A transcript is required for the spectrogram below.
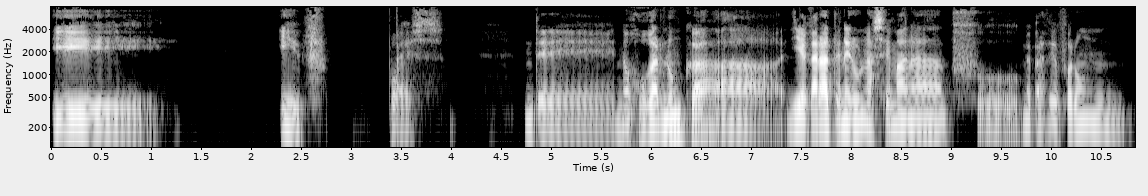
Y, y pues de no jugar nunca a llegar a tener una semana, me parece que fueron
